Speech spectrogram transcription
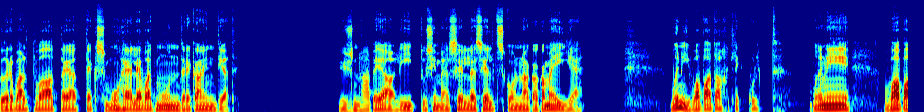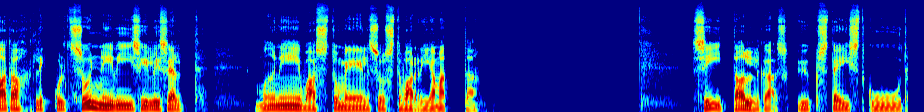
kõrvaltvaatajateks muhelevad mundrikandjad. Üsna pea liitusime selle seltskonnaga ka meie. mõni vabatahtlikult, mõni vabatahtlikult sunniviisiliselt, mõni vastumeelsust varjamata. siit algas üksteist kuud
